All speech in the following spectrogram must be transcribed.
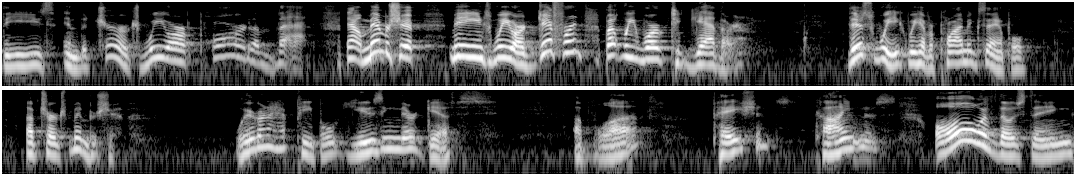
these in the church. We are part of that. Now, membership means we are different, but we work together. This week, we have a prime example of church membership. We're going to have people using their gifts of love, patience, kindness, all of those things,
